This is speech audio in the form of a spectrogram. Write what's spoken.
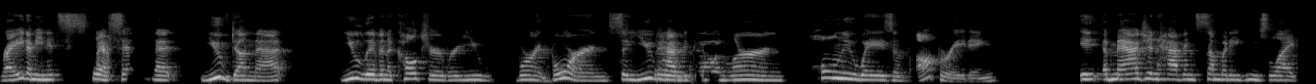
right? I mean, it's, yeah. I said that you've done that. You live in a culture where you weren't born. So you've mm. had to mm. go and learn whole new ways of operating. It, imagine having somebody who's like,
